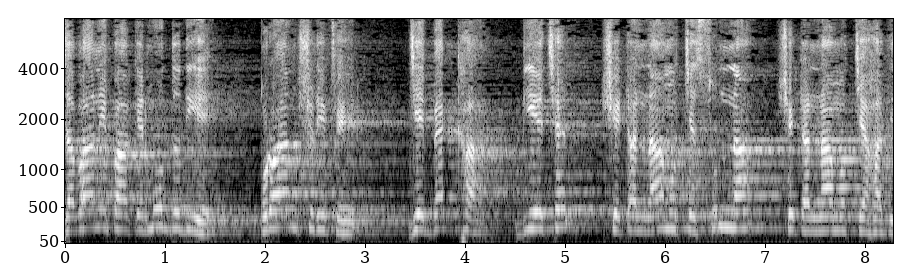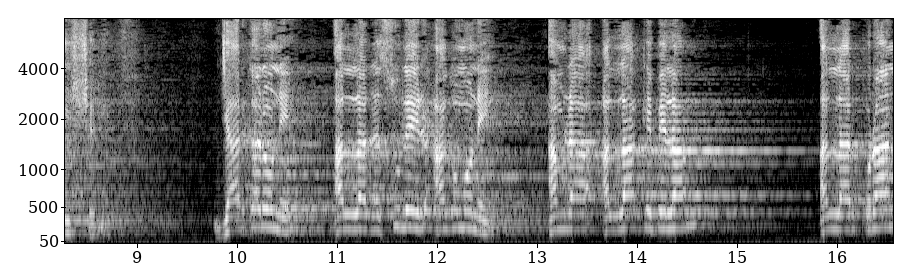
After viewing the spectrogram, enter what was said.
জবানে পাকের মধ্য দিয়ে কোরআন শরীফের যে ব্যাখ্যা দিয়েছেন, সেটার নাম হচ্ছে সুন্না সেটার নাম হচ্ছে হাদিস শরীফ। যার কারণে আল্লাহ রসুলের আগমনে আমরা আল্লাহকে পেলাম, আল্লাহর কোরআন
